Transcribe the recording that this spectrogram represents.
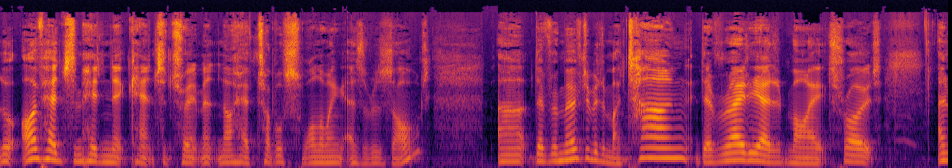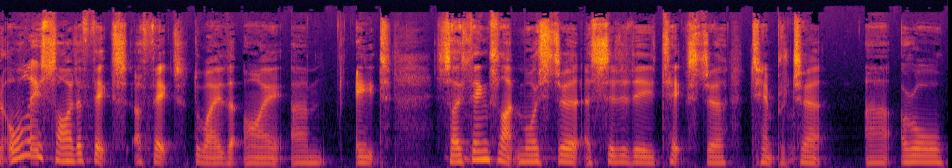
Look, I've had some head and neck cancer treatment and I have trouble swallowing as a result. Uh, they've removed a bit of my tongue, they've radiated my throat, and all these side effects affect the way that I um, eat. So things like moisture, acidity, texture, temperature uh, are all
